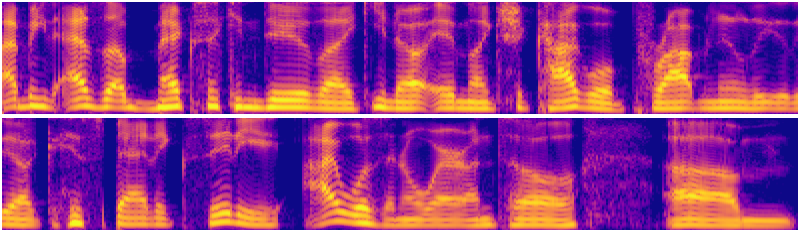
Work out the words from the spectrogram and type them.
I mean, as a Mexican dude, like you know, in like Chicago, prominently like Hispanic city, I wasn't aware until. um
